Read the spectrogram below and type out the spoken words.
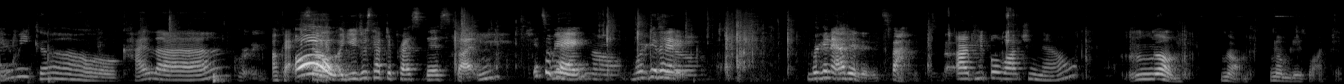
here we go. Kyla. Recording. Okay. Oh! So you just have to press this button. It's okay. Wait, no. We're gonna we're gonna edit it. It's fine. Are people watching now? No, no, nobody's watching.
